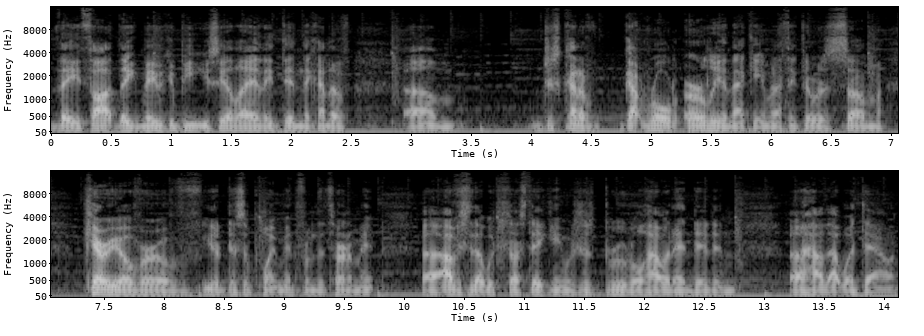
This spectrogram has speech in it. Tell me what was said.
they thought they maybe could beat UCLA, and they didn't. They kind of um, just kind of got rolled early in that game, and I think there was some carryover of you know disappointment from the tournament. Uh, obviously, that Wichita State game was just brutal how it ended and uh, how that went down,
